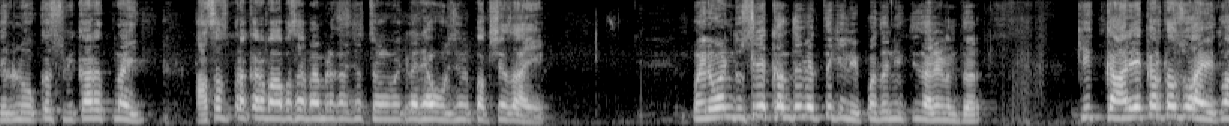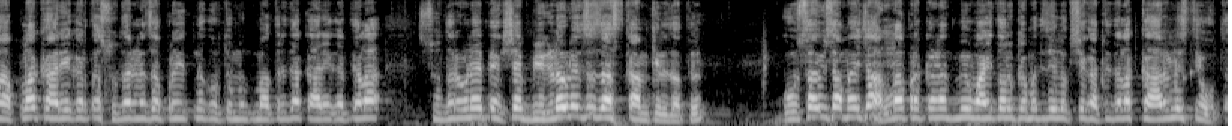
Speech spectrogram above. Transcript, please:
तरी लोक स्वीकारत नाहीत. असाच प्रकार बाबासाहेब आंबेडकरांच्या चळवळीतल्या ह्या ओरिजिनल पक्षाचा आहे. पैलवान दुसरी एक खंत व्यक्त केली पदनियुक्ती झाल्यानंतर की कार्यकर्ता जो आहे तो आपला कार्यकर्ता सुधारण्याचा प्रयत्न करतो मग मात्र त्या कार्यकर्त्याला सुधारवण्यापेक्षा बिघडवण्याचं जास्त काम केलं जातं. गोसावी समाजाच्या हल्ला प्रकरणात मी वाई तालुक्यामध्ये जे लक्ष घातले त्याला कारणच ते होतं.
